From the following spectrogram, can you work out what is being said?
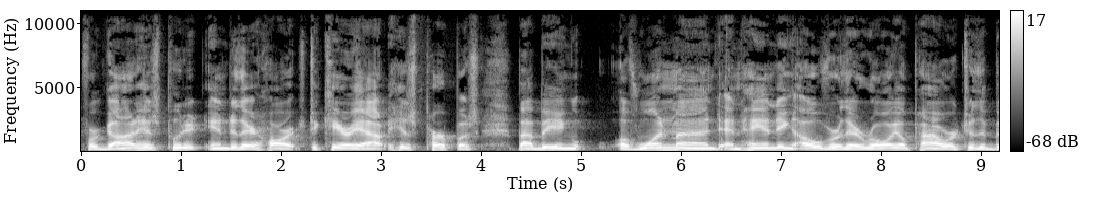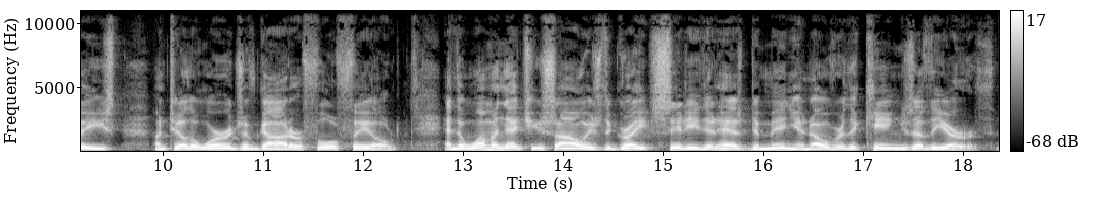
For God has put it into their hearts to carry out his purpose by being of one mind and handing over their royal power to the beast until the words of God are fulfilled. And the woman that you saw is the great city that has dominion over the kings of the earth.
